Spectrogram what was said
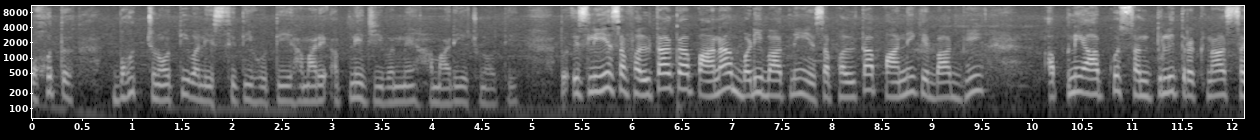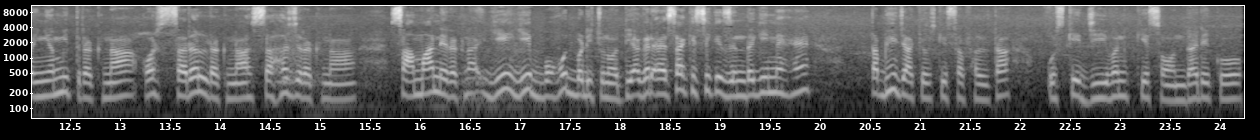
बहुत बहुत चुनौती वाली स्थिति होती है हमारे अपने जीवन में, हमारी ये चुनौती। तो इसलिए सफलता का पाना बड़ी बात नहीं है। सफलता पाने के बाद भी अपने आप को संतुलित रखना, संयमित रखना और सरल रखना, सहज रखना, सामान्य रखना, ये ये बहुत बड़ी चुनौती है। अगर ऐसा किसी की ज़िंदगी में है, तभी जाके उसकी सफलता, उसके जीवन के सौंदर्य को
